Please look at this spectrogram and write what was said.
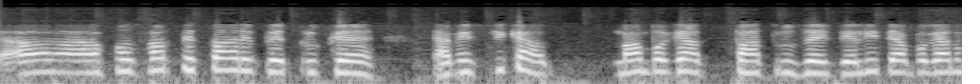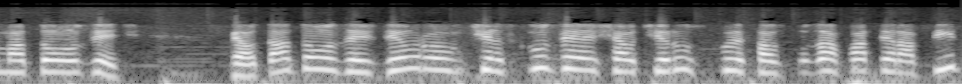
a, a fost foarte tare pentru că am explicat, m-am băgat 40 de litri, am băgat numai 20. Mi-au dat 20 de euro, îmi cer scuze și au cerut scuze, s-au scuzat foarte rapid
